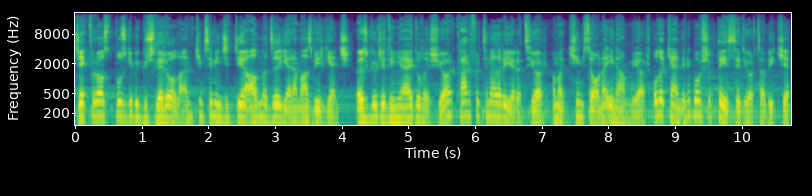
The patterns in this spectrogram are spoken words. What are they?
Jack Frost buz gibi güçleri olan, kimsenin ciddiye almadığı yaramaz bir genç. Özgürce dünyayı dolaşıyor, kar fırtınaları yaratıyor ama kimse ona inanmıyor. O da kendini boşlukta hissediyor tabii ki.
